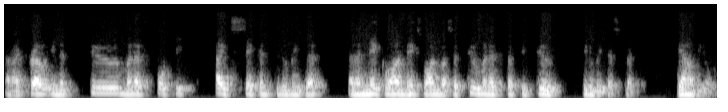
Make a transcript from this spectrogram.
And I throw in a two minute 48 second kilometer. And the next one, next one was a two minute 52 kilometer split downhill.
